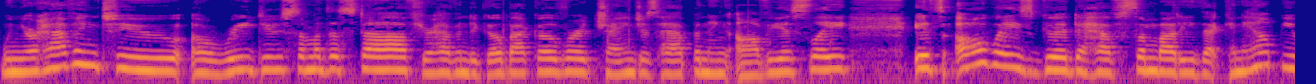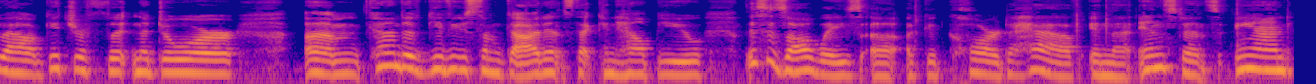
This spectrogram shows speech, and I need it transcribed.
when you're having to uh, redo some of the stuff, you're having to go back over it, change is happening, obviously. It's always good to have somebody that can help you out, get your foot in the door, um, kind of give you some guidance that can help you. This is always a, a, good card to have in that instance. And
